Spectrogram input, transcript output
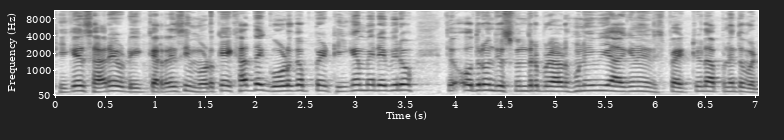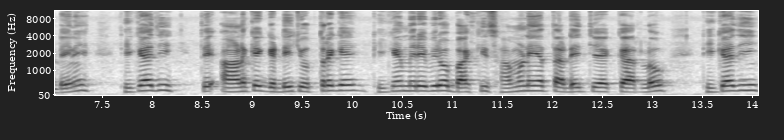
ਠੀਕ ਹੈ, ਸਾਰੇ ਉਡੀਕ ਕਰ ਰਹੇ ਸੀ, ਮੁੜ ਕੇ ਖਾਦੇ ਗੋਲ ਗੱਪੇ। ਠੀਕ ਹੈ ਮੇਰੇ ਵੀਰੋ, ਤੇ ਉਧਰੋਂ ਜਸਵਿੰਦਰ ਬਰਾੜ ਹੁਣੇ ਵੀ ਆ ਗਏ ਨੇ ਰਿਸਪੈਕਟਡ ਆਪਣੇ ਤੋਂ ਵੱਡੇ ਨੇ। ਠੀਕ ਹੈ ਜੀ, ਤੇ ਆਣ ਕੇ ਗੱਡੀ 'ਚ ਉਤਰ ਗਏ। ਠੀਕ ਹੈ ਮੇਰੇ ਵੀਰੋ, ਬਾਕੀ ਸਾਹਮਣੇ ਆ, ਤੁਹਾਡੇ ਚੈੱਕ ਕਰ ਲਓ। ਠੀਕ ਹੈ ਜੀ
